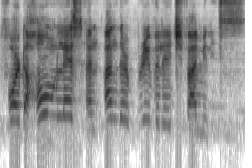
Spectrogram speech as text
for the homeless and underprivileged families.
